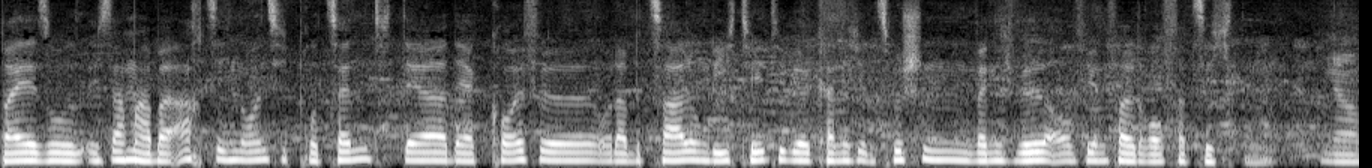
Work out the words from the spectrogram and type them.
bei so, ich sag mal, bei 80, 90 Prozent der, der Käufe oder Bezahlungen, die ich tätige, kann ich inzwischen, wenn ich will, auf jeden Fall drauf verzichten. Ja.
